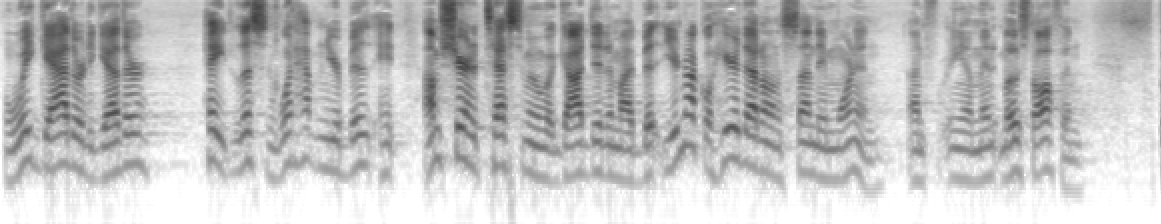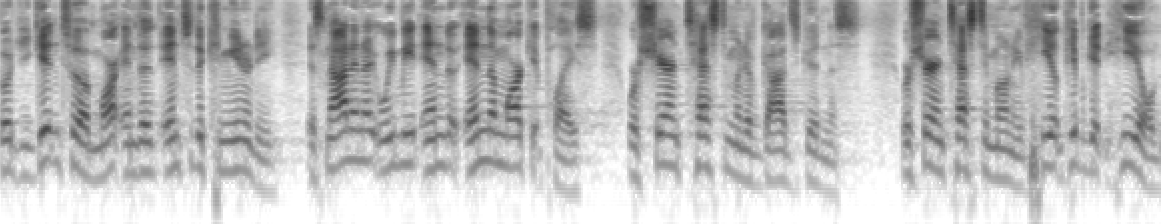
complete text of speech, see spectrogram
When we gather together, Hey, listen, what happened to your business? Hey, I'm sharing a testimony of what God did in my business. You're not going to hear that on a Sunday morning, you know, most often. But you get into a mar- into, into the community. It's not in a, we meet in the, in the marketplace. We're sharing testimony of God's goodness. We're sharing testimony of heal, people getting healed,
